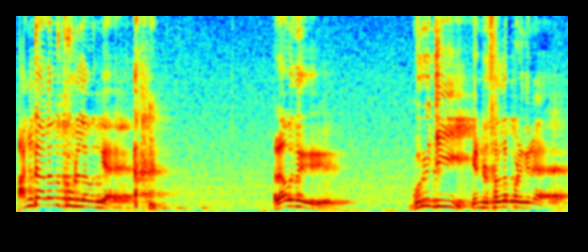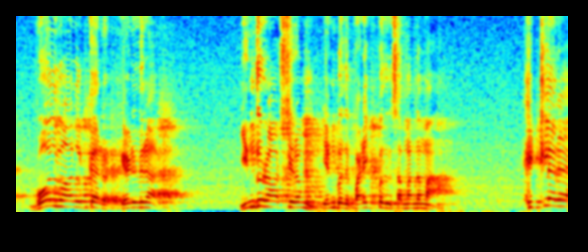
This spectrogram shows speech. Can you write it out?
அந்த அளவுக்கு உள்ளவங்க. அதாவது குருஜி என்று சொல்லப்படுகிற கோல்வால்கர் எழுதுகிறார் இந்து ராஷ்டிரம் என்பது படைப்பது சம்பந்தமா? ஹிட்லரை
